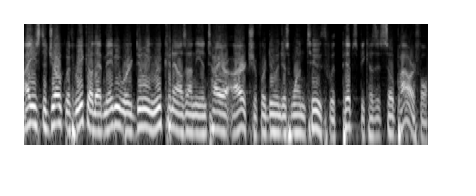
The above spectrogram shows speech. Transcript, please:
I used to joke with Rico that maybe we're doing root canals on the entire arch if we're doing just one tooth with PIPS because it's so powerful.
